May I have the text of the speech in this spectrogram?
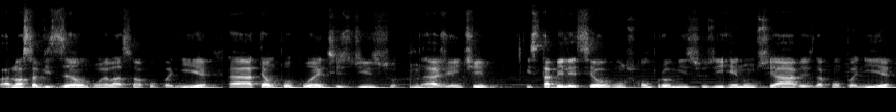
a nossa visão com relação à companhia. Até um pouco antes disso, a gente estabeleceu alguns compromissos irrenunciáveis da companhia.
